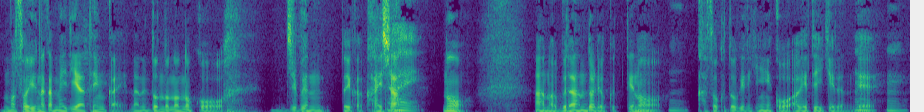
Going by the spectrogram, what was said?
まあそういうなんかメディア展開、なのでどんどんどんどんこう、自分というか会社はい。の、あの、ブランド力っていうのを加速度的にこう上げていけるんで、うんうん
